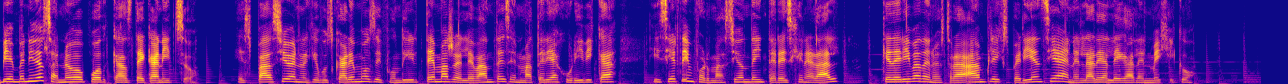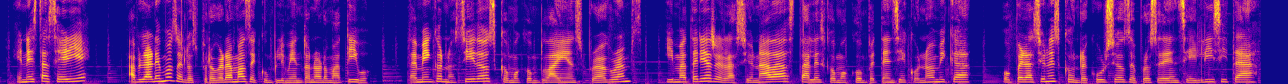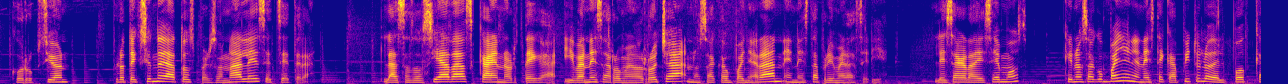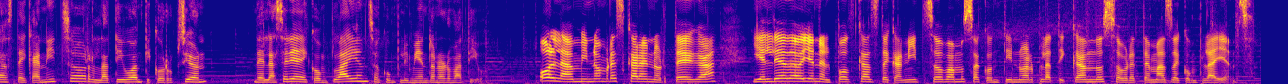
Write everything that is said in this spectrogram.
Bienvenidos al nuevo podcast de Canitzo, espacio en el que buscaremos difundir temas relevantes en materia jurídica y cierta información de interés general que deriva de nuestra amplia experiencia en el área legal en México. En esta serie hablaremos de los programas de cumplimiento normativo, también conocidos como Compliance Programs, y materias relacionadas tales como competencia económica, operaciones con recursos de procedencia ilícita, corrupción, protección de datos personales, etc. Las asociadas Karen Ortega y Vanessa Romeo Rocha nos acompañarán en esta primera serie. Les agradecemos que nos acompañen en este capítulo del podcast de Canitzo relativo a anticorrupción de la serie de Compliance o Cumplimiento Normativo. Hola, mi nombre es Karen Ortega y el día de hoy en el podcast de Canitzo vamos a continuar platicando sobre temas de compliance.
